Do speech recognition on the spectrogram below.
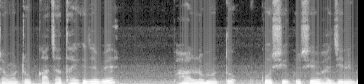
টমেটো কাঁচা থেকে যাবে। ভালো মতো কষিয়ে কষিয়ে ভাজিয়ে নেব।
